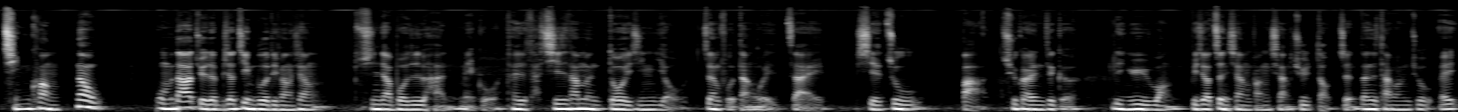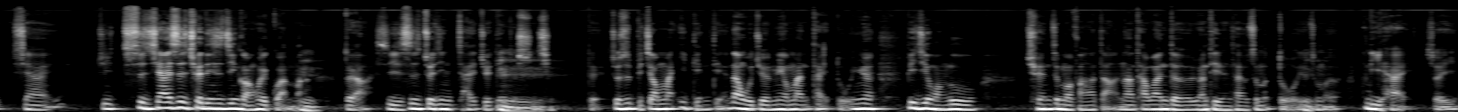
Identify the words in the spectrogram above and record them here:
情况。那我们大家觉得比较进步的地方，像新加坡、日韩、美国，它其实他们都已经有政府单位在协助把区块链这个领域往比较正向方向去导正，但是台湾就哎，现在就是现在是确定是金管会管嘛？对啊，也是最近才决定的事情。对，就是比较慢一点点，但我觉得没有慢太多，因为毕竟网络圈这么发达，那台湾的软体人才有这么多，有这么厉害，所以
